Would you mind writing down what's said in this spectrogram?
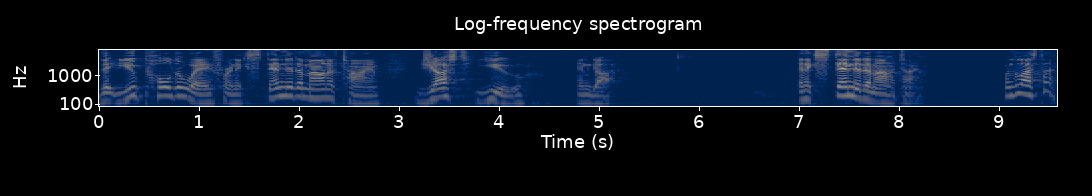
that you pulled away for an extended amount of time just you and God. An extended amount of time. When's the last time?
